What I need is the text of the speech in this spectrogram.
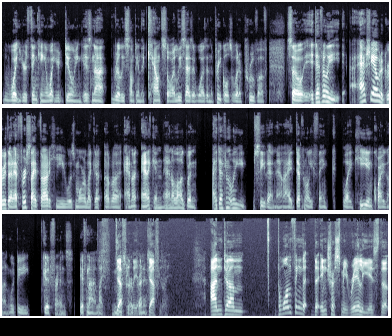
what you're thinking and what you're doing is not really something the council, at least as it was in the prequels, would approve of. So it definitely, actually, I would agree with that. At first, I thought he was more like a of a Ana- Anakin analog, but I definitely see that now. I definitely think like he and Qui Gon would be good friends, if not like definitely, apprentice. definitely. And um, the one thing that that interests me really is that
